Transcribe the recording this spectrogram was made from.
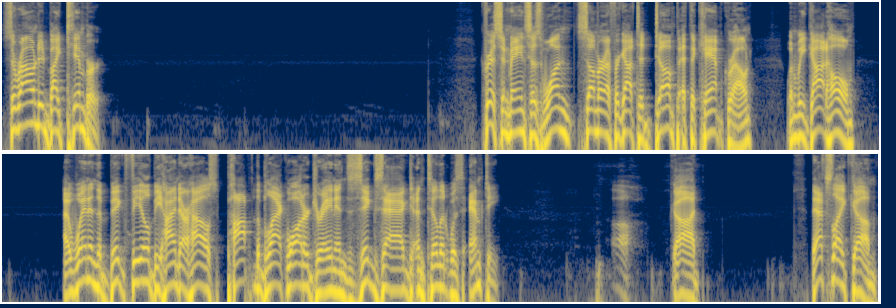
surrounded by timber. Chris in Maine says one summer I forgot to dump at the campground. When we got home, I went in the big field behind our house, popped the black water drain, and zigzagged until it was empty. Oh, God. That's like, um,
